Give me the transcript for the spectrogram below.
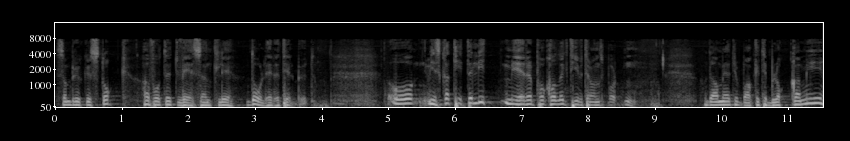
som bruker stokk, har fått et vesentlig dårligere tilbud. Og vi skal titte litt mer på kollektivtransporten. Da må jeg tilbake til blokka mi.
